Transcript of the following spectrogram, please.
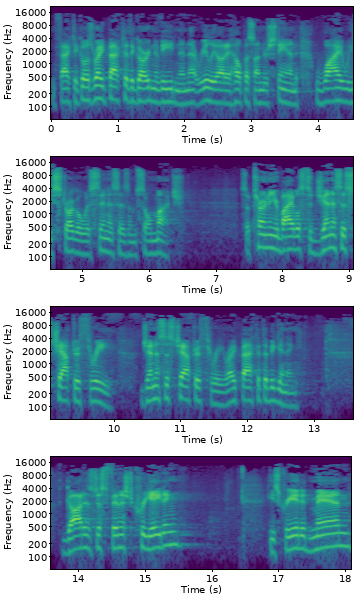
In fact, it goes right back to the Garden of Eden, and that really ought to help us understand why we struggle with cynicism so much. So turn in your Bibles to Genesis chapter 3. Genesis chapter 3, right back at the beginning. God has just finished creating. He's created man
